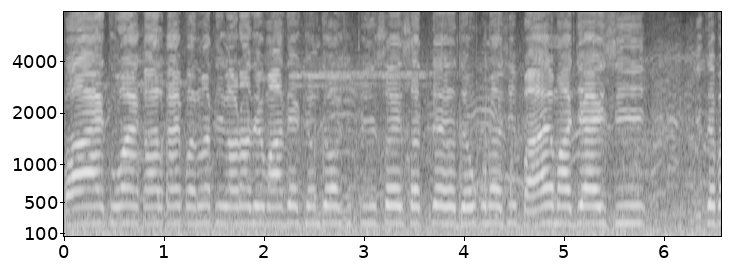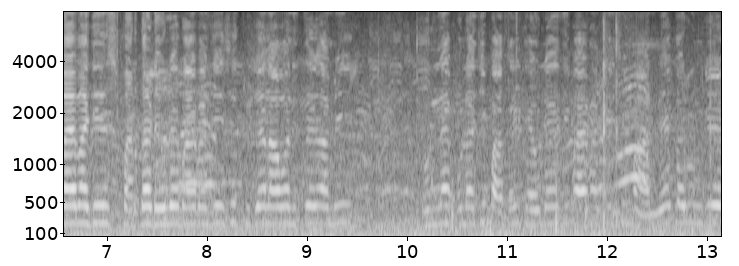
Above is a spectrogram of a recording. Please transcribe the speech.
बाय तू आहे काल काय पनवती गाडा दे महादेव घेऊन देवाशी पीस आहे सत्य देव कुणाशी? बाय माझी आयशी इथे बाय माझी स्पर्धा ठेवली आहे, बाय माझी अशी तुझ्या नावाने इथे आम्ही फुल नाही फुलाची पाकळी ठेवली आहे ती बाय माझी अशी मान्य करून घे.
